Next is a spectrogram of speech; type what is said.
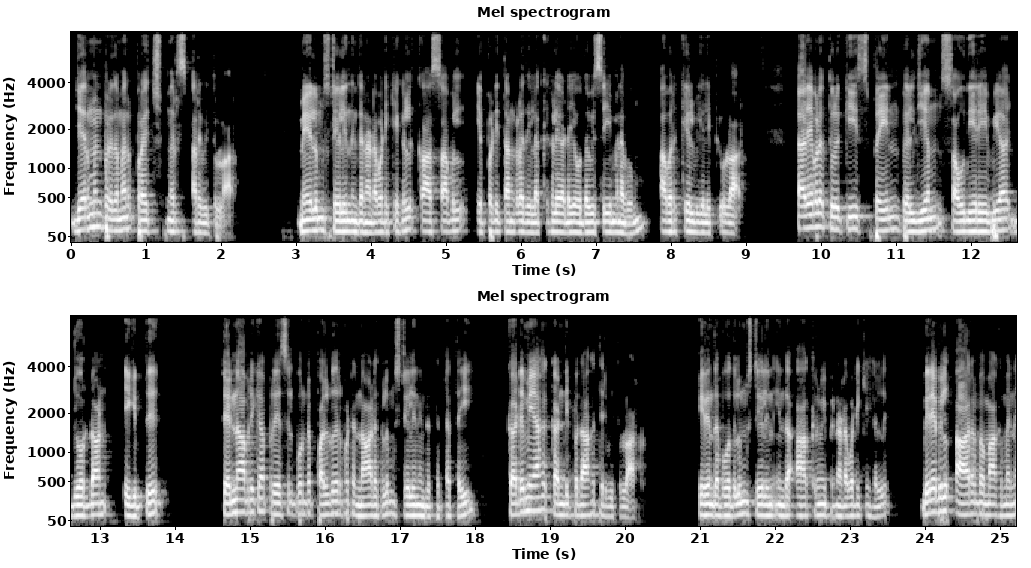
ஜெர்மன் பிரதமர் பிரெச் மெர்ஸ் அறிவித்துள்ளார். மேலும் ஸ்டேலின் இந்த நடவடிக்கைகள் காசாவில் எப்படி தங்களது இலக்குகளை அடைய உதவி செய்யும் எனவும் அவர் கேள்வி எழுப்பியுள்ளார். அதேபோல துருக்கி Spain Belgium Saudi Arabia Jordan எகிப்து தென்னாப்பிரிக்கா பிரேசில் போன்ற பல்வேறுபட்ட நாடுகளும் ஸ்டேலின் இந்த திட்டத்தை கடுமையாக கண்டிப்பதாக தெரிவித்துள்ளார்கள். இருந்தபோதிலும் ஸ்டேலின் இந்த ஆக்கிரமிப்பு நடவடிக்கைகள் விரைவில் ஆரம்பமாகும் என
